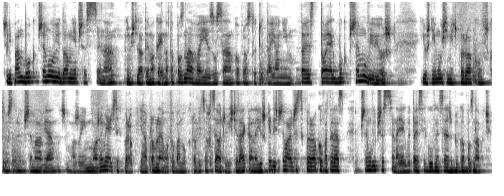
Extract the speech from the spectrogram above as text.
czyli Pan Bóg przemówił do mnie przez Syna i myślę o tym, okay, no to poznawaj Jezusa, po prostu czytaj o Nim. To jest to, jak Bóg przemówił już, już nie musi mieć proroków, z których przemawia, znaczy może i może mieć tych proroków, nie ma problemu, to Pan Bóg robi co chce oczywiście, tak, ale już kiedyś przemawiał przez tych proroków, a teraz przemówi przez Syna, jakby to jest jego główny cel, żeby go poznawać.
